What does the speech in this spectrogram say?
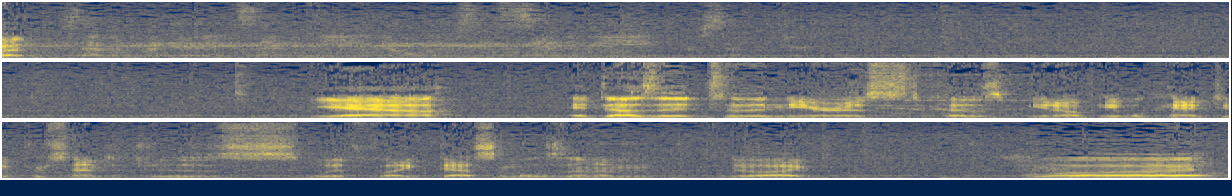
Years. Yeah, it does it to the nearest because you know people can't do percentages with like decimals in them. They're like, What?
